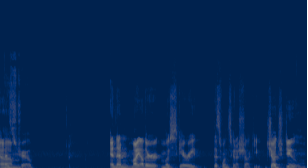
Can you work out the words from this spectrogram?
That's Um, true. and then my other most scary this one's gonna shock you judge doom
